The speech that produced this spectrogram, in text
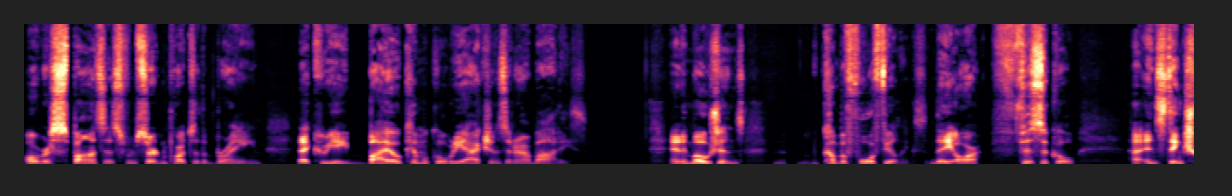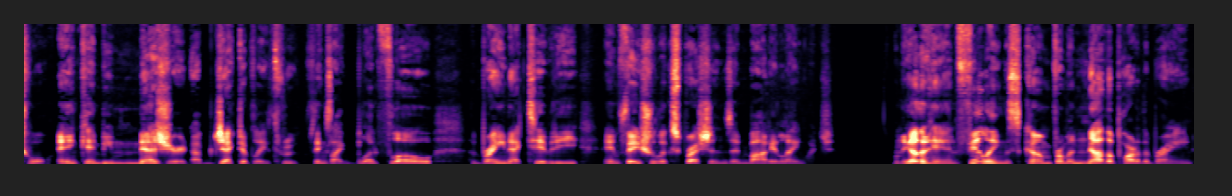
are responses from certain parts of the brain that create biochemical reactions in our bodies. And emotions come before feelings, they are physical. Uh, instinctual and can be measured objectively through things like blood flow, brain activity, and facial expressions and body language. On the other hand, feelings come from another part of the brain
